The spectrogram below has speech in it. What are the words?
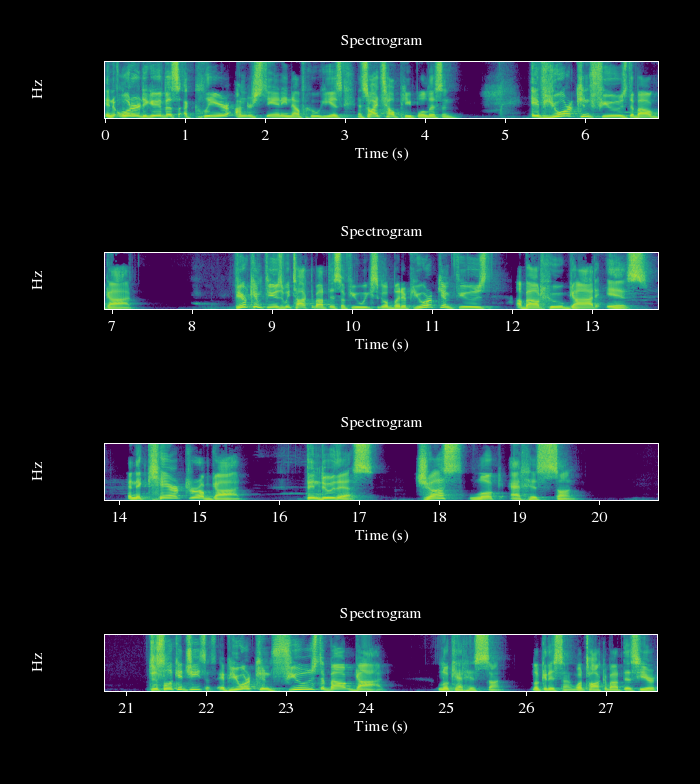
in order to give us a clear understanding of who he is. And so I tell people, listen, if you're confused about God, if you're confused, we talked about this a few weeks ago, but if you're confused about who God is and the character of God, then do this. Just look at his son. Just look at Jesus. If you are confused about God, look at his son. Look at his son. We'll talk about this here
